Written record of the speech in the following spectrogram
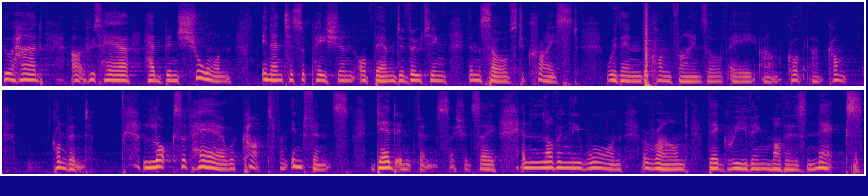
who had, uh, whose hair had been shorn in anticipation of them devoting themselves to Christ within the confines of a um, um, com- convent. Locks of hair were cut from infants, dead infants, I should say, and lovingly worn around their grieving mothers' necks.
